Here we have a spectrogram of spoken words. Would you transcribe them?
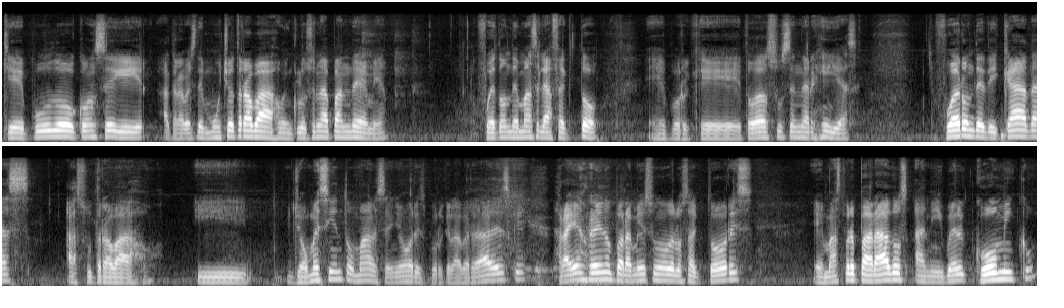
que pudo conseguir a través de mucho trabajo, incluso en la pandemia, fue donde más le afectó, eh, porque todas sus energías fueron dedicadas a su trabajo. Y yo me siento mal, señores, porque la verdad es que Ryan Reynolds para mí es uno de los actores eh, más preparados a nivel cómico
